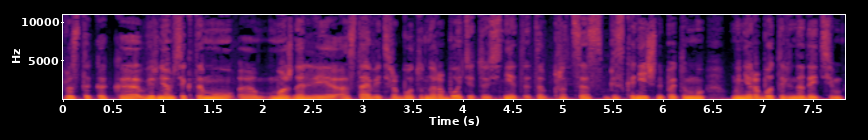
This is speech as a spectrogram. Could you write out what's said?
просто как э, вернемся к тому, э, можно ли оставить работу на работе. То есть нет, это процесс бесконечный, поэтому мы не работали над этим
